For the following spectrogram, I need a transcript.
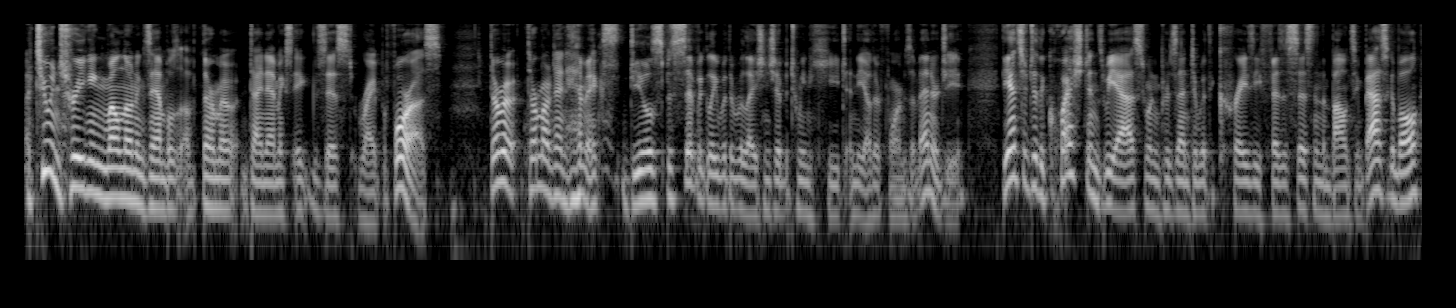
Uh, two intriguing, well known examples of thermodynamics exist right before us. Thermo- thermodynamics deals specifically with the relationship between heat and the other forms of energy. The answer to the questions we asked when presented with the crazy physicist and the bouncing basketball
